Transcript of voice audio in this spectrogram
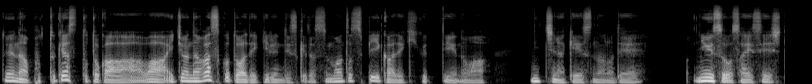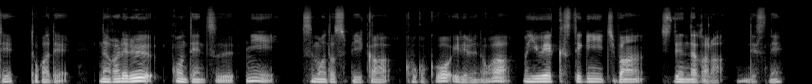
というのは、ポッドキャストとかは一応流すことはできるんですけど、スマートスピーカーで聞くっていうのはニッチなケースなので、ニュースを再生してとかで流れるコンテンツにスマートスピーカー広告を入れるのが UX 的に一番自然だからですね。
